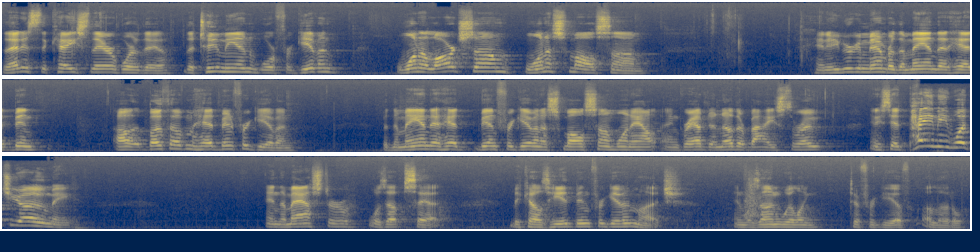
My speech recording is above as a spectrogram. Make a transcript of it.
That is the case there where the, the two men were forgiven, one a large sum, one a small sum. And if you remember, the man that had been, uh, both of them had been forgiven. But the man that had been forgiven a small sum went out and grabbed another by his throat and he said, Pay me what you owe me. And the master was upset because he had been forgiven much and was unwilling to forgive a little.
